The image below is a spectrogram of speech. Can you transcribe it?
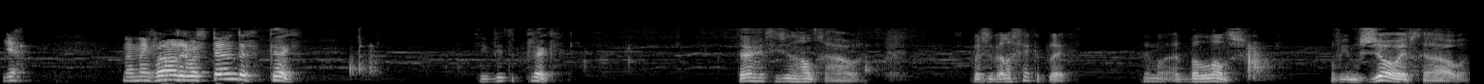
Ja. Maar mijn vader was tuinder. Kijk. Die witte plek. Daar heeft hij zijn hand gehouden. Maar het is wel een gekke plek. Helemaal uit balans. Of hij hem zo heeft gehouden.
